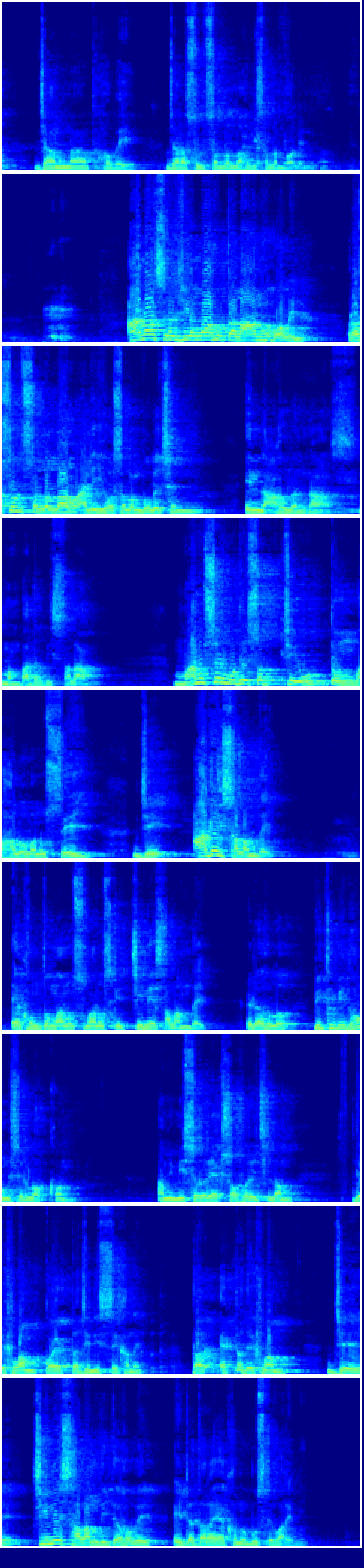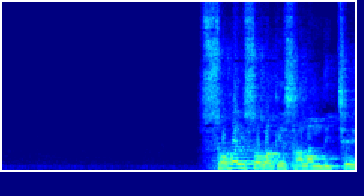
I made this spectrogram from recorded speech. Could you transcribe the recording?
জান্নাত হবে। যা রাসুল সাল্লাহ সাল্লাম বলেন। আনাস রাজি আল্লাহ আনহ বলেন, রসুল সাল্লাহ আলী ওসাল্লাম বলেছেন মাম্বাদাবি সালাম মানুষের মধ্যে সবচেয়ে উত্তম ভালো মানুষ সেই যে আগেই সালাম দেয়। এখন তো মানুষ মানুষকে চিনে সালাম দেয়। এটা হলো পৃথিবী ধ্বংসের লক্ষণ। আমি মিশরের এক সফরে ছিলাম, দেখলাম কয়েকটা জিনিস সেখানে। তার একটা দেখলাম যে চীনে সালাম দিতে হবে, এটা তারা এখনও বুঝতে পারেনি। সবাই সবাকে সালাম দিচ্ছে,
